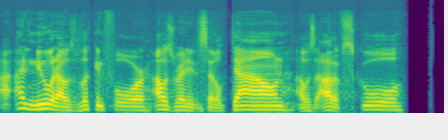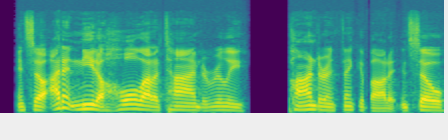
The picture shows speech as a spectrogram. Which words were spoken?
I knew what I was looking for. I was ready to settle down. I was out of school. And so I didn't need a whole lot of time to really ponder and think about it. And so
